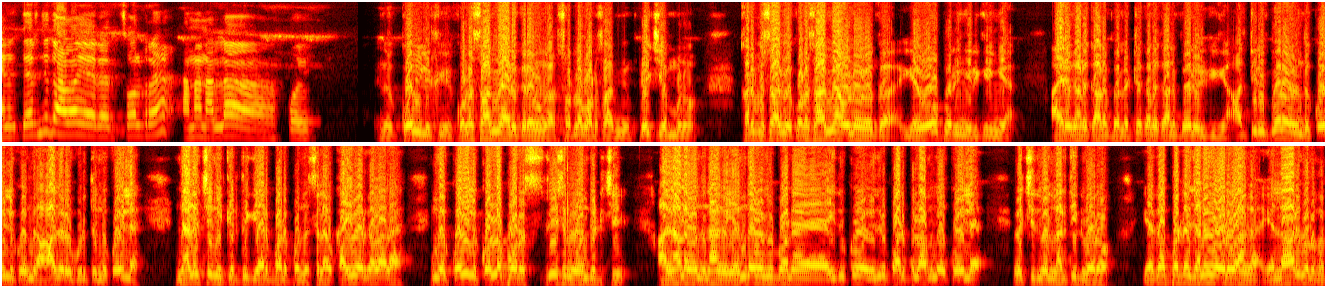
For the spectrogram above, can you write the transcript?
எனக்கு தெரிஞ்சது சொல்கிறேன் ஆனால் நல்லா கோயில் இந்த கோயிலுக்கு குலசாமியா இருக்கிறவங்க சொர்ணமாட சாமியும் பேச்சியம்மனும் கருப்புசாமி குலசாமியா உள்ளவங்க எவ்வளோ பேர் இங்கே இருக்கிறீங்க ஆயிரக்கணக்கான பேர் லட்சக்கணக்கான பேர் இருக்கீங்க. அத்தனை பேரும் இந்த கோயிலுக்கு வந்து ஆதரவு கொடுத்து இந்த கோயிலை நிலைச்சு நிற்கிறதுக்கு ஏற்பாடு பண்ணும் சில கைவர்களால் இந்த கோயில் கொல்ல போகிற சீசன் வந்துடுச்சு. அதனால வந்து நாங்கள் எந்த விதமான இதுக்கும் எதிர்பார்ப்பு இல்லாமல் தான் கோயிலை வச்சு இது நடத்திட்டு வரோம். ஏகப்பட்ட ஜனங்க வருவாங்க. எல்லாருக்கும் நம்ம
